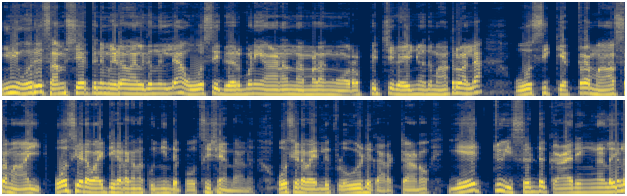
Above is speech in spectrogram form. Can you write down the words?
ഇനി ഒരു സംശയത്തിനും ഇട നൽകുന്നില്ല. ഓസി ഗർഭിണിയാണെന്ന് നമ്മൾ അങ്ങ് ഉറപ്പിച്ചു കഴിഞ്ഞു. അത് മാത്രമല്ല ഓസിക്ക് എത്ര മാസമായി? ഓസിയുടെ വയറ്റിൽ കിടക്കുന്ന കുഞ്ഞിന്റെ പൊസിഷൻ എന്താണ്? ഓസിയുടെ വയറ്റിൽ ഫ്ലൂയിഡ് കറക്റ്റ് ആണോ? എ ടു ഇസഡ് കാര്യങ്ങളിൽ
